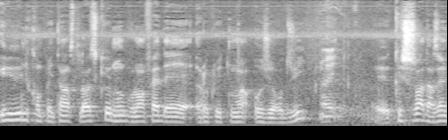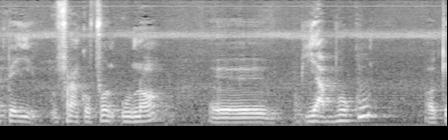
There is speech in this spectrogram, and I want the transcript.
une compétence lorsque nous voulons faire des recrutements aujourd'hui, euh, que ce soit dans un pays francophone ou non. Euh, il y a beaucoup ok,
